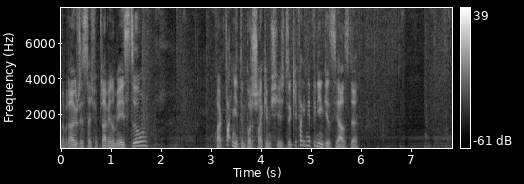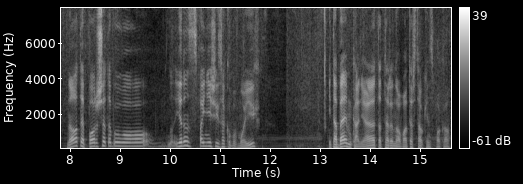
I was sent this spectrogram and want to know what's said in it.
Dobra, już jesteśmy prawie na miejscu. Fak, fajnie tym Porszakiem się jeździ, taki fajny feeling jest z jazdy. No, te Porsche to było no, jeden z fajniejszych zakupów moich. I ta BMK, nie? Ta terenowa, też całkiem spoko.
